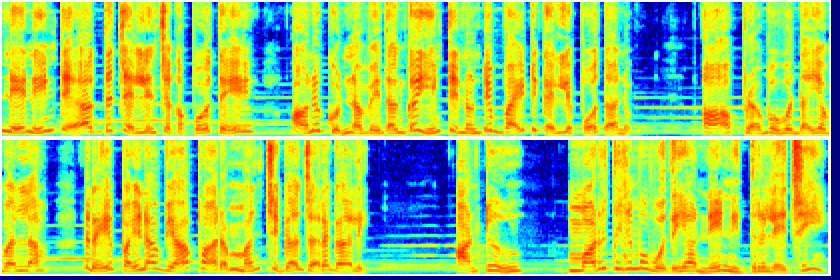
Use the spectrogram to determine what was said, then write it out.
నేను ఇంటి అద్దె చెల్లించకపోతే అనుకున్న విధంగా ఇంటి నుండి బయటికెళ్ళిపోతాను. ఆ ప్రభువు దయ వల్ల రేపైనా వ్యాపారం మంచిగా జరగాలి. అంటూ మరుదినము ఉదయాన్నే నిద్రలేచి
